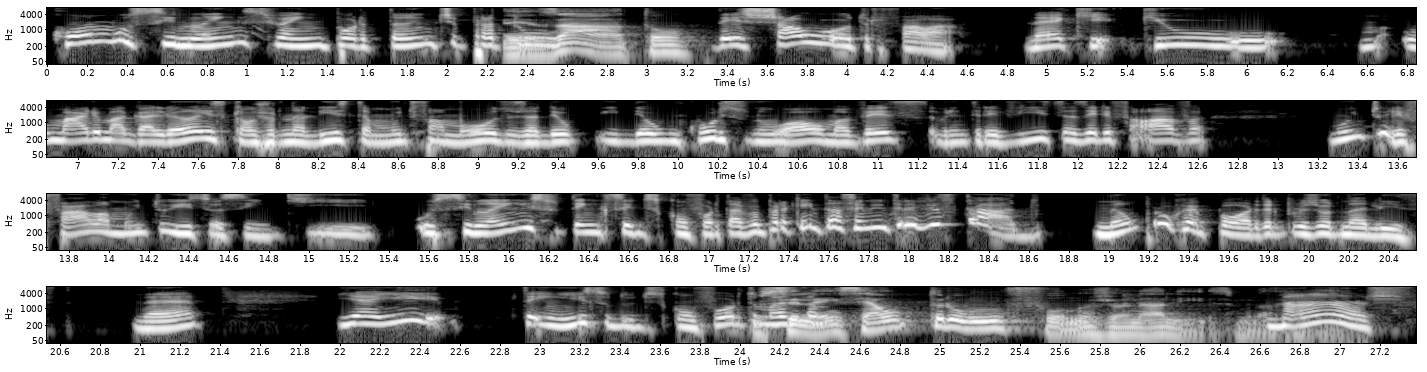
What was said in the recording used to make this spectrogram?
como o silêncio é importante para tu Exato. deixar o outro falar, né? Que, que o, o Mário Magalhães, que é um jornalista muito famoso, já deu e deu um curso no UOL uma vez sobre entrevistas, ele falava muito, ele fala muito isso assim, que o silêncio tem que ser desconfortável para quem está sendo entrevistado, não para o repórter, para o jornalista, né? E aí tem isso do desconforto, O mas tam- silêncio é um trunfo no jornalismo. na mas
